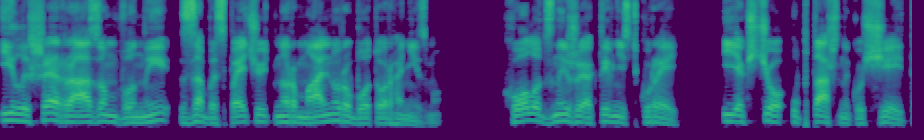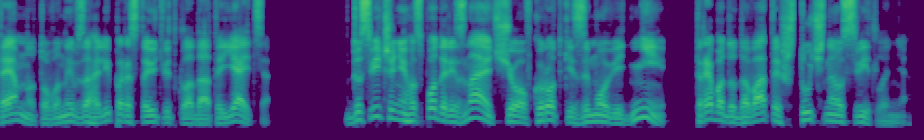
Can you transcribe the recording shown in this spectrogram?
і лише разом вони забезпечують нормальну роботу організму. Холод знижує активність курей, і якщо у пташнику ще й темно, то вони взагалі перестають відкладати яйця. Досвідчені господарі знають, що в короткі зимові дні треба додавати штучне освітлення.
